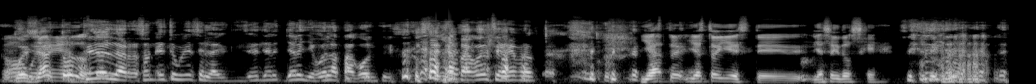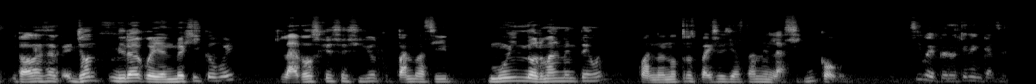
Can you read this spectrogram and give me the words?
No, Pues ya todos los- Tienes la razón, este güey se la- ya, ya- ya le llegó el apagón. Se le apagó el cerebro. Ya estoy, ya estoy, este, ya soy 2G. Todas esas- Yo, mira, güey, en México, güey, la 2G se sigue ocupando así muy normalmente, güey, cuando en otros países ya están en la 5, güey. Sí, güey, pero tienen cáncer.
